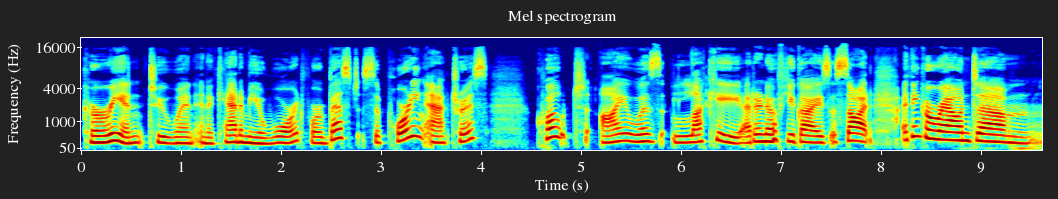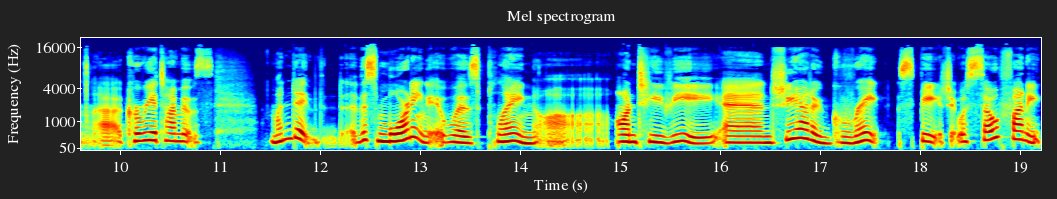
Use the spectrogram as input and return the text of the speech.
Korean to win an Academy Award for Best Supporting Actress Quote, I was lucky. I don't know if you guys saw it. I think around um, uh, Korea time, it was Monday. This morning, it was playing uh, on TV, and she had a great speech. It was so funny.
